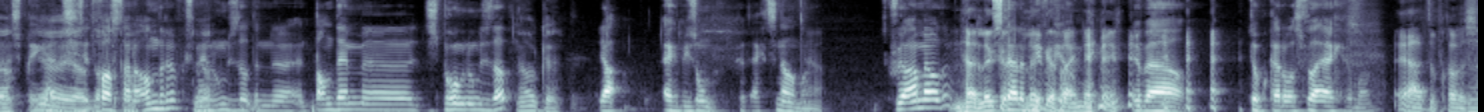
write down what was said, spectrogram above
ja. springen. Ja, dus je ja, zit vast aan een al. andere. Volgens mij Ja. noemen ze dat een, eh, een tandem eh, sprong noemen ze dat. Ja, Oké. Ja, echt bijzonder. Het gaat echt snel, man. Ja. Moet ik je aanmelden? Leuke, hem leuke liever, fijn. Nee, nee, nee. Jawel. Topcar was veel erger, man. Ja, gaan we Ja,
